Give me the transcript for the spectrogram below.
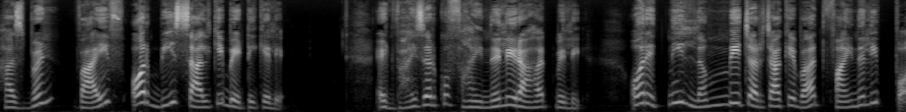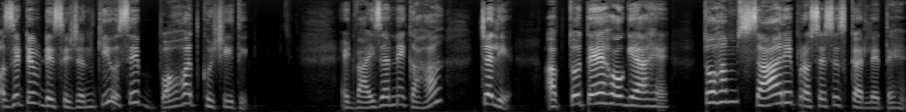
हस्बैंड वाइफ और 20 साल की बेटी के लिए। एडवाइजर को फाइनली राहत मिली और इतनी लंबी चर्चा के बाद फाइनली पॉजिटिव डिसीज़न की उसे बहुत खुशी थी। एडवाइजर ने कहा, चलिए, अब तो तय हो गया है। तो हम सारे प्रोसेसेस कर लेते हैं।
